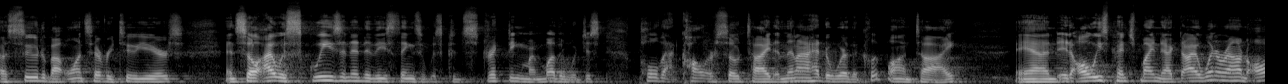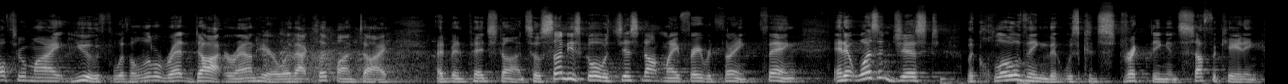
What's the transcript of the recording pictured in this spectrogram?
a, suit about once every two years. And so I was squeezing into these things. It was constricting. My mother would just pull that collar so tight. And then I had to wear the clip on tie. And it always pinched my neck. I went around all through my youth with a little red dot around here where that clip on tie had been pinched on. So Sunday school was just not my favorite thing. thing. And it wasn't just the clothing that was constricting and suffocating,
